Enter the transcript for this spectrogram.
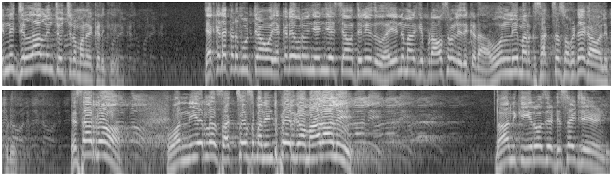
ఎన్ని జిల్లాల నుంచి వచ్చినాం మనం ఇక్కడికి. ఎక్కడెక్కడ పుట్టాము ఎక్కడెవరు ఏం చేసామో తెలియదు అవన్నీ మనకి ఇప్పుడు అవసరం లేదు ఇక్కడ. ఓన్లీ మనకు సక్సెస్ ఒకటే కావాలి ఇప్పుడు. ఎస్ఆర్లో వన్ ఇయర్లో సక్సెస్ మన ఇంటి పేరుగా మారాలి. దానికి ఈరోజే డిసైడ్ చేయండి.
